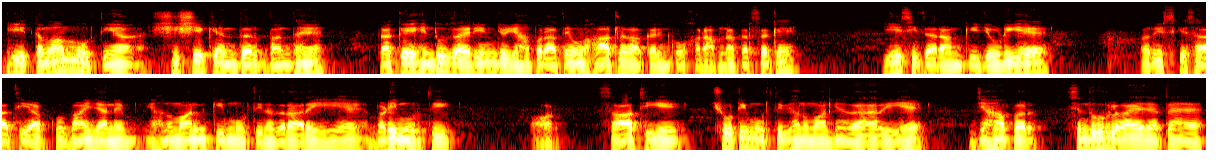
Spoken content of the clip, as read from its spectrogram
ये तमाम मूर्तियाँ शीशे के अंदर बंद हैं ताकि हिंदू ज़ायरीन जो यहाँ पर आते हैं वो हाथ लगाकर इनको ख़राब ना कर सकें। ये सीताराम की जोड़ी है और इसके साथ ही आपको बाएँ जानेब हनुमान की मूर्ति नज़र आ रही है, बड़ी मूर्ति और साथ ही ये छोटी मूर्ति भी हनुमान की नज़र आ रही है, जहाँ पर सिंदूर लगाया जाता है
